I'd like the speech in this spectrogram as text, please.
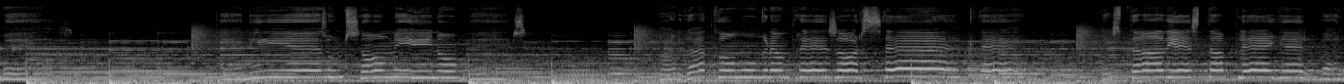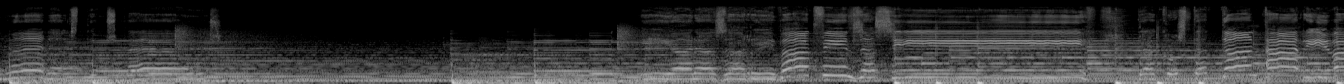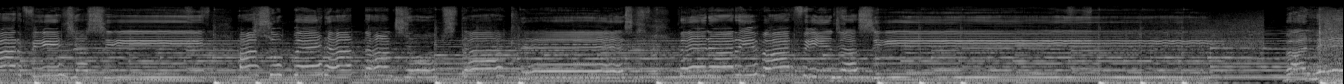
només. Tenies un somni només. Guardat com un gran tresor secret. L'estadi està ple i el valor en els teus peus. I ara has arribat fins ací. T'ha costat tant Vale.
